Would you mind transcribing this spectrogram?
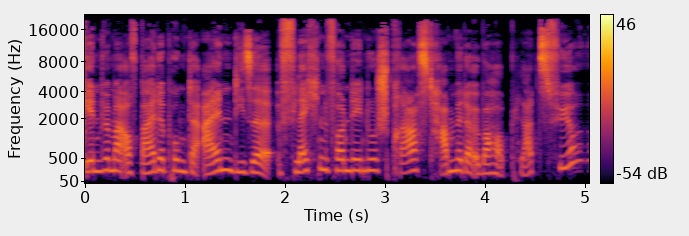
Gehen wir mal auf beide Punkte ein. Diese Flächen, von denen du sprachst, haben wir da überhaupt Platz für?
